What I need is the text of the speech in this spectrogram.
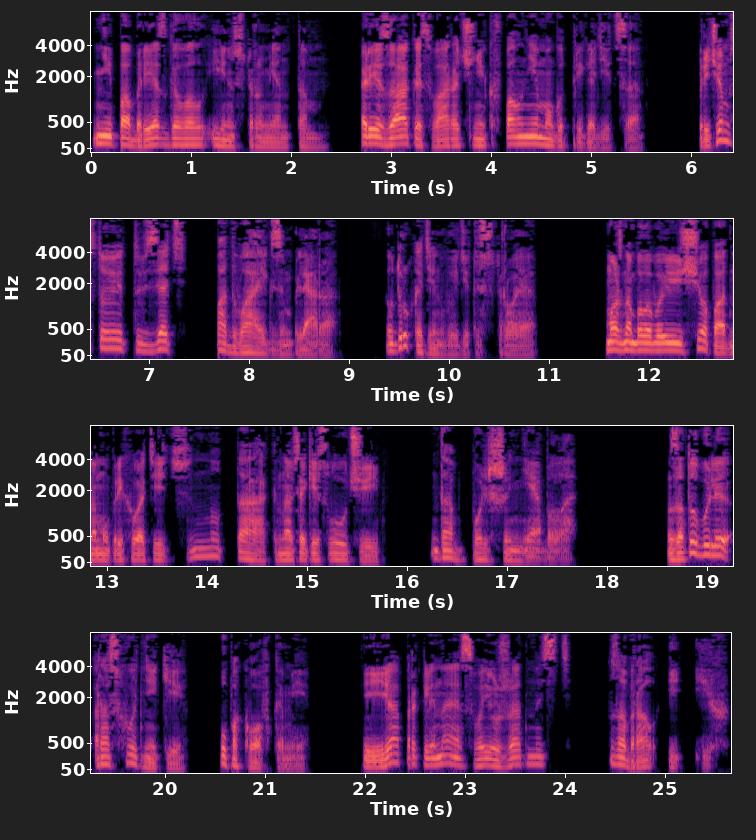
Не побрезговал и инструментом. Резак и сварочник вполне могут пригодиться. Причем стоит взять по два экземпляра. Вдруг один выйдет из строя. Можно было бы еще по одному прихватить, но так, на всякий случай. Да больше не было. Зато были расходники, упаковками. И я, проклиная свою жадность, забрал и их.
